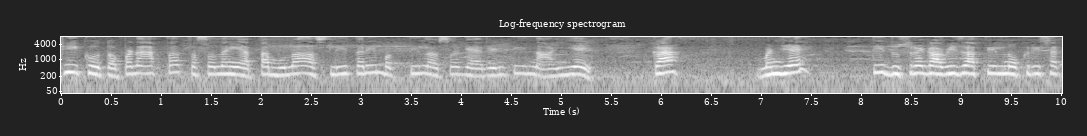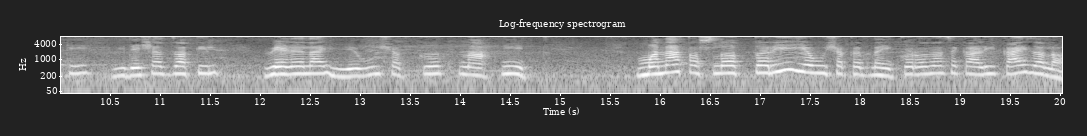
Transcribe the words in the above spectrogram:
ठीक होतं पण आता तसं नाही. आता मुलं असली तरी बघतील असं गॅरंटी नाही आहे का? म्हणजे ती दुसऱ्या गावी जातील नोकरीसाठी विदेशात जातील. वेळेला येऊ शकत नाहीत. मनात असलं तरी येऊ शकत नाही. कोरोनाचे काळी काय झालं?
